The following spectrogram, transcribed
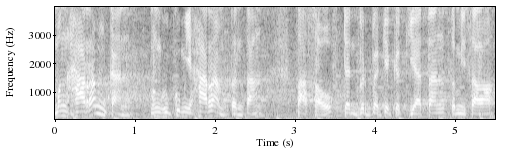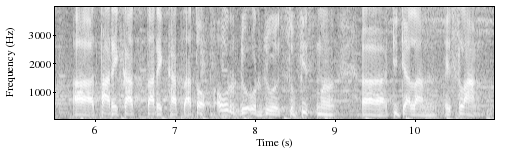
mengharamkan, menghukumi haram tentang tasawuf dan berbagai kegiatan semisal tarekat-tarekat uh, atau ordo-ordo sufisme uh, di dalam Islam.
